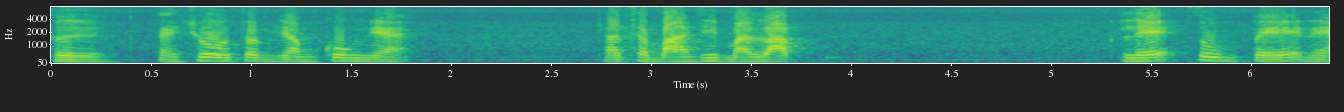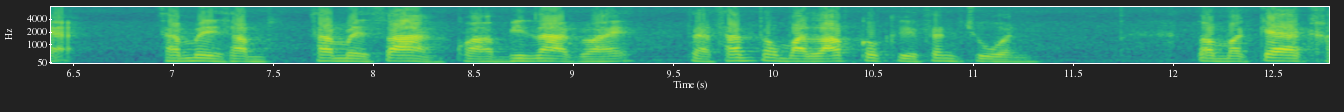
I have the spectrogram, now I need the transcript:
คือในช่วงต้มยำกุ้งเนี่ย รัฐบาลที่มารับ เละตุ้มเป๊ะเนี่ย ถ้าไม่ทำถ้าไม่สร้างความพินาศไว้ แต่ท่านต้องมารับก็คือท่านชวน ต้องมาแก้ไข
